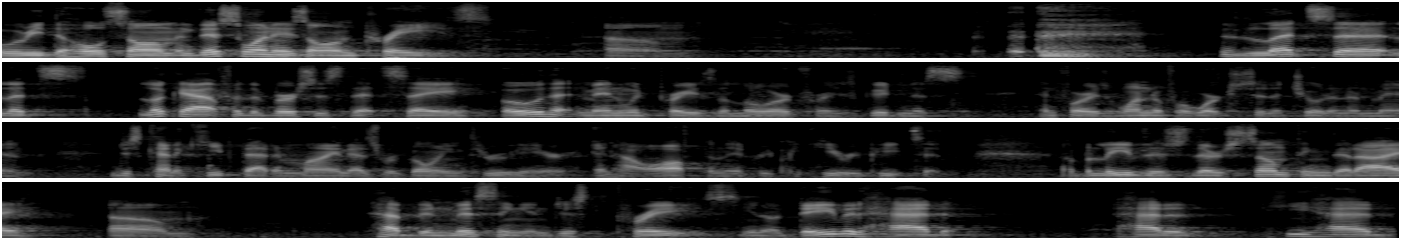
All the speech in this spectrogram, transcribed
We'll read the whole psalm, and this one is on praise. Um, let's uh, let's Look out for the verses that say, Oh, that men would praise the Lord for his goodness and for his wonderful works to the children of men. And just kind of keep that in mind as we're going through here and how often it, he repeats it. I believe there's, there's something that I um, have been missing in just praise. You know, David had, had a, he had,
